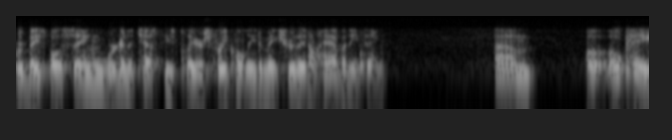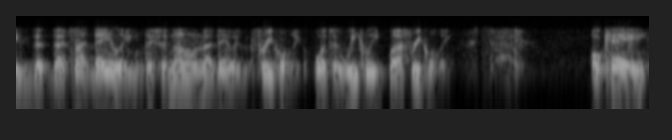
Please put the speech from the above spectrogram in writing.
we're baseball saying we're going to test these players frequently to make sure they don't have anything. Um, okay, that that's not daily. They said no, no, not daily, but frequently. What's it? Weekly? Well, frequently. Okay,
